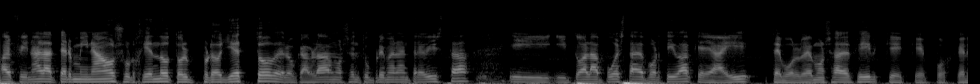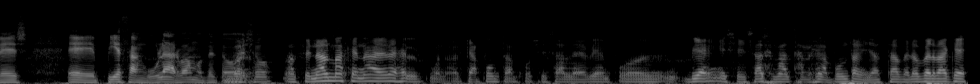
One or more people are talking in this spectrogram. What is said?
al final ha terminado surgiendo todo el proyecto de lo que hablábamos en tu primera entrevista y, y toda la apuesta deportiva que ahí te volvemos a decir que, que, pues que eres eh, pieza angular, vamos, de todo Bueno, eso. Al final, más que nada, eres el, bueno, el que apuntan. Pues si sale bien, pues bien. Y si sale mal, también apuntan y ya está. Pero es verdad que,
